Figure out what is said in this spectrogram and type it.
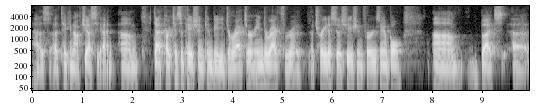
has uh, taken off just yet. Um, that participation can be direct or indirect through a, a trade association, for example. Um, but uh,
